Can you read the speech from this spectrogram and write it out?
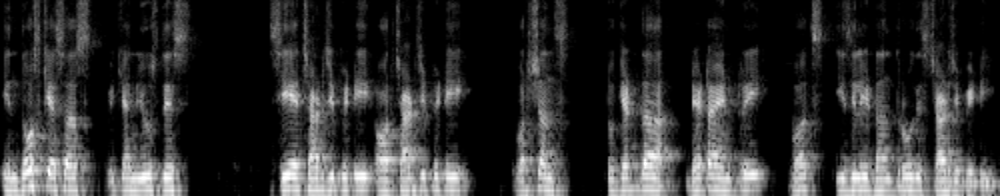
In those cases, we can use this CA ChatGPT or ChatGPT versions to get the data entry works easily done through this ChatGPT.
